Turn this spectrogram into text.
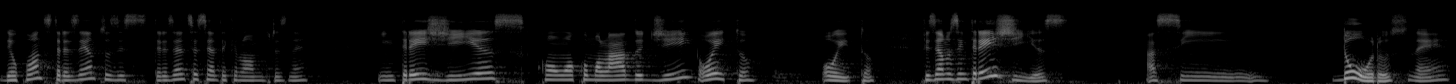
deu quantos? 300 e, 360 quilômetros, né? Em três dias, com um acumulado de oito? Oito. Fizemos em três dias. Assim, duros, né?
